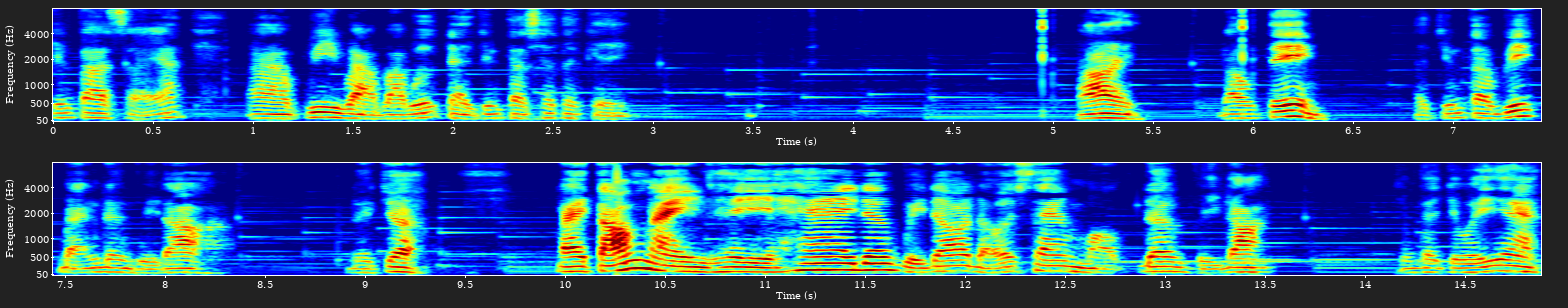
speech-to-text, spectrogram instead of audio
chúng ta sẽ à, ghi vào ba bước này chúng ta sẽ thực hiện rồi, đầu tiên là chúng ta viết bảng đơn vị đo. Được chưa? Bài toán này thì hai đơn vị đo đổi sang một đơn vị đo. Chúng ta chú ý ha.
